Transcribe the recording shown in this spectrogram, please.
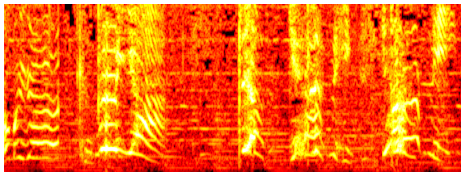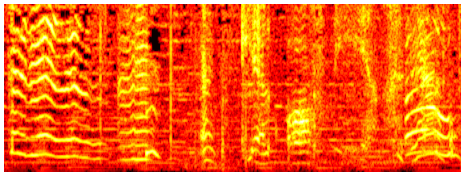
Oh my god! Booyah! Get off me! Get off me! Get off me. Help!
